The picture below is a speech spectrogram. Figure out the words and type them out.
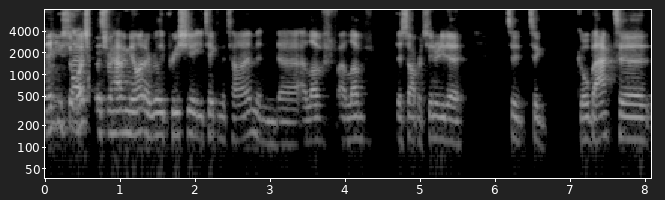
Thank you so Uh, much guys for having me on. I really appreciate you taking the time, and uh, I love I love this opportunity to to to go back to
